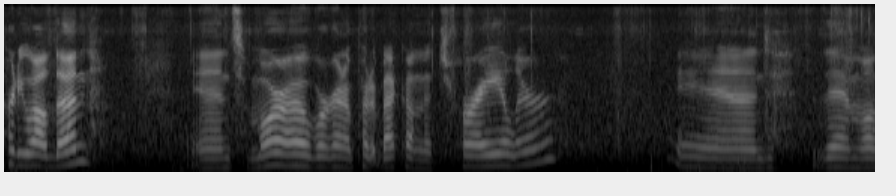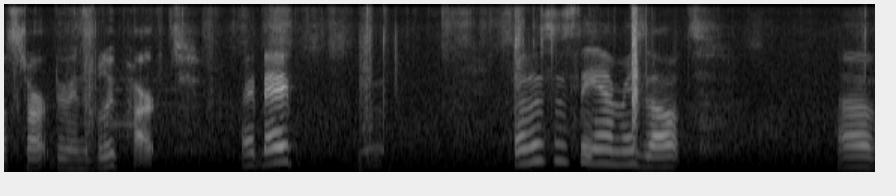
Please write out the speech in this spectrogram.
pretty well done and tomorrow we're going to put it back on the trailer. And then we'll start doing the blue part. Right, babe? So this is the end result of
